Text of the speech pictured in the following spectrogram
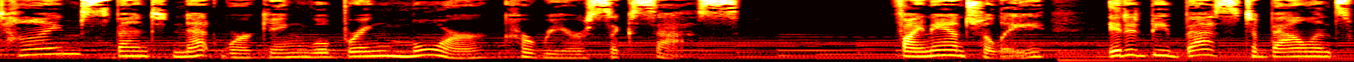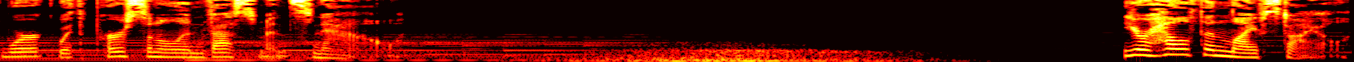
time spent networking will bring more career success. Financially, it'd be best to balance work with personal investments now. Your health and lifestyle.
